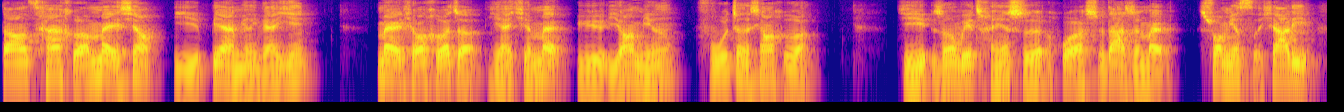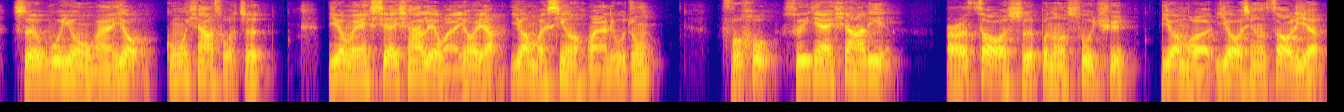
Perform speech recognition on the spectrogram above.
当参合脉象以辨明原因。脉调和者，言其脉与阳明腑正相合，即仍为沉实或实大之脉。说明此下利是误用丸药攻下所致。因为泻下利丸药呀，要么性缓流中，服后虽见下利而燥实不能速去；要么药性燥烈，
